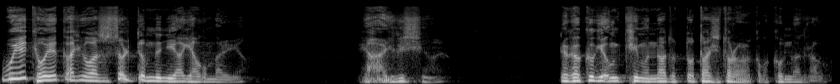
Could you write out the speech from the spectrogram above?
왜 교회까지 와서 쓸데없는 이야기하고 말이야. 야, 이것이 내가 거기 엉키면 나도 또 다시 돌아갈까봐 겁나더라고.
